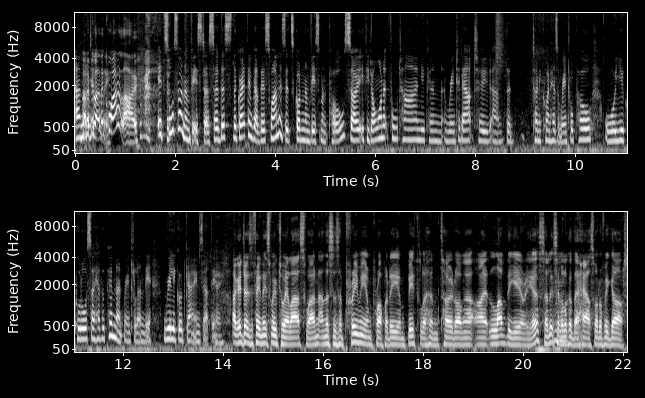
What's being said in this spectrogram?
Um, Not if you like the quiet life. it's also an investor. So this the great thing about this one is it's got an investment pool. So if you don't want it full time, you can rent it out to um, the Tony Quinn has a rental pool, or you could also have a permanent rental in there. Really good gains out there. Okay, okay Josephine, let's move to our last one. And this is a premium property in Bethlehem, Tauranga. I love the area, so let's mm. have a mm. look at the house. What have we got?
